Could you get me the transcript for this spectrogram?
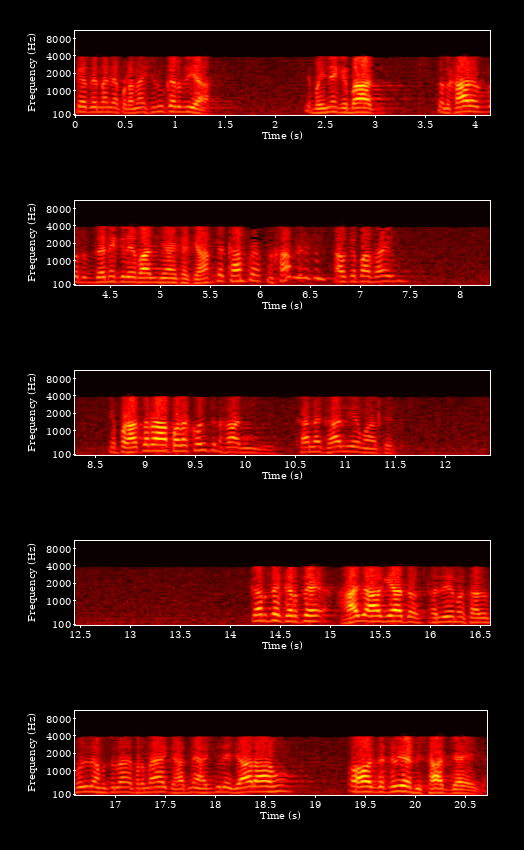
کہتے میں نے پڑھانا شروع کر دیا کہ مہینے کے بعد تنخواہ دینے کے لیے بعد میں آیا کہ آپ سے کام کر تنخواہ دے آپ کے پاس آئی ہوں کہ پڑھاتا رہا، پڑھا، کوئی تنخواہ نہیں دی کھانا کھا لیا وہاں سے۔ کرتے کرتے حج آ گیا تو حلی میں سہارنپوری رحمۃ اللہ نے فرمایا کہ میں حج کے لیے جا رہا ہوں۔ اور زکریہ بھی ساتھ جائے گا۔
